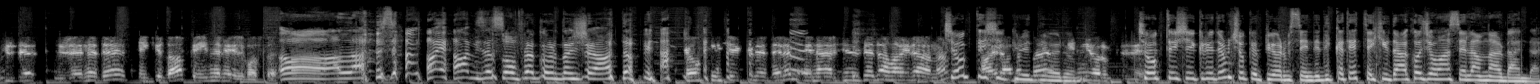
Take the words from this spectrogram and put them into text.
üze- üzerine de Tekirdağ peynir helvası. Oo, Allah sen bayağı bize sofra kurdun şu anda. Çok teşekkür ederim. Enerjinize de hayranım. Çok teşekkür Hayranımla ediyorum. Dinliyorum sizi. Çok teşekkür ediyorum. Çok öpüyorum seni de. Dikkat et Tekirdağ kocaman selamlar benden.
